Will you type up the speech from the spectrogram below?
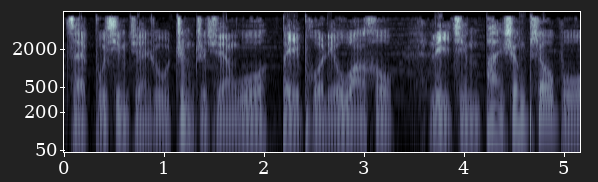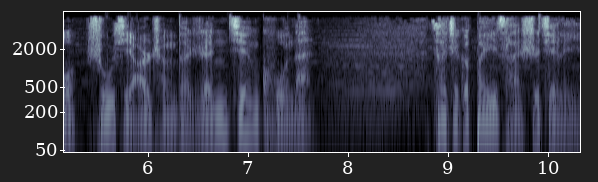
在不幸卷入政治漩涡、被迫流亡后，历经半生漂泊书写而成的人间苦难。在这个悲惨世界里，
